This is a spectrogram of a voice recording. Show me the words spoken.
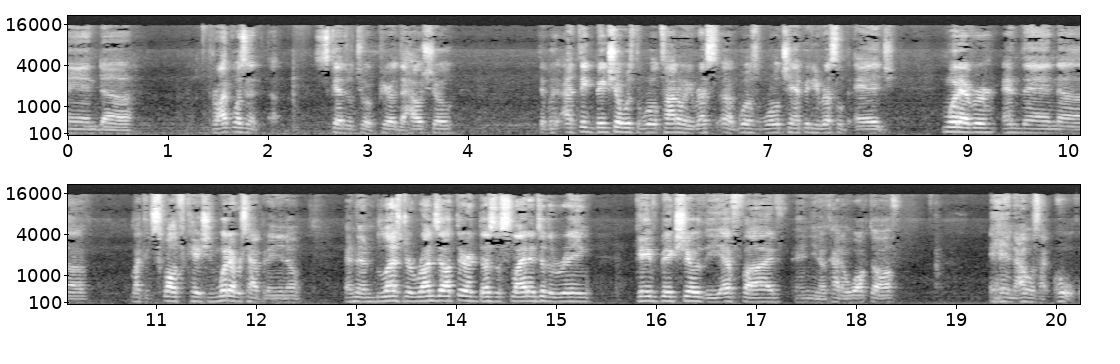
and uh, Brock wasn't uh, scheduled to appear at the house show. I think Big Show was the world title. He rest, uh, was world champion. He wrestled Edge, whatever, and then uh, like a disqualification, whatever's happening, you know. And then Lesnar runs out there, does the slide into the ring, gave Big Show the F5, and you know, kind of walked off. And I was like, oh,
